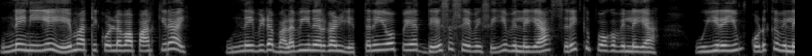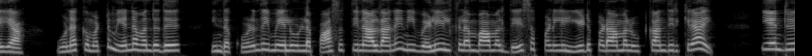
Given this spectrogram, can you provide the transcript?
உன்னை நீயே ஏமாற்றிக் கொள்ளவா பார்க்கிறாய்? உன்னை விட பலவீனர்கள் எத்தனையோ பேர் தேச சேவை செய்யவில்லையா? சிறைக்கு போகவில்லையா? உயிரையும் கொடுக்கவில்லையா? உனக்கு மட்டும் என்ன வந்தது? இந்த குழந்தை மேலுள்ள பாசத்தினால்தானே நீ வெளியில் கிளம்பாமல் தேசப்பணியில் ஈடுபடாமல் உட்கார்ந்திருக்கிறாய்? என்று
